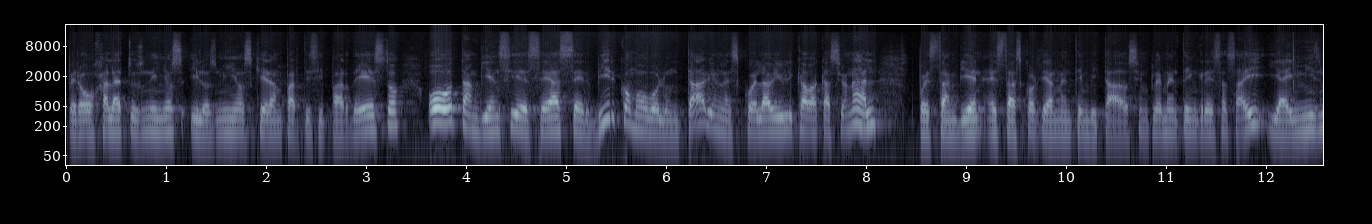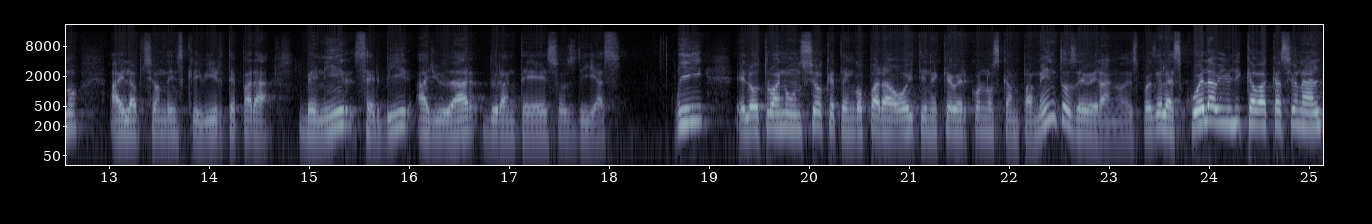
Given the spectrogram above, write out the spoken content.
Pero ojalá tus niños y los míos quieran participar de esto. O también si deseas servir como voluntario en la escuela bíblica vacacional, pues también estás cordialmente invitado. Simplemente ingresas ahí y ahí mismo hay la opción de inscribirte para venir, servir, ayudar durante esos días. Y el otro anuncio que tengo para hoy tiene que ver con los campamentos de verano. Después de la escuela bíblica vacacional,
